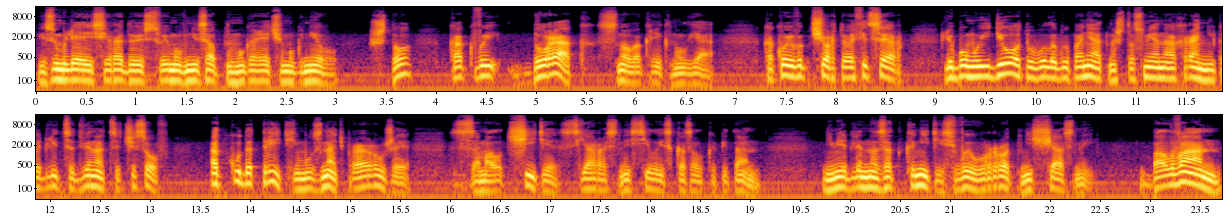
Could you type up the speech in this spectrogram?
изумляясь и радуясь своему внезапному горячему гневу. «Что? Как вы дурак?» — снова крикнул я. «Какой вы к черту офицер! Любому идиоту было бы понятно, что смена охранника длится двенадцать часов. Откуда третьему знать про оружие?» «Замолчите!» — с яростной силой сказал капитан. «Немедленно заткнитесь, вы урод несчастный!» «Болван!»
